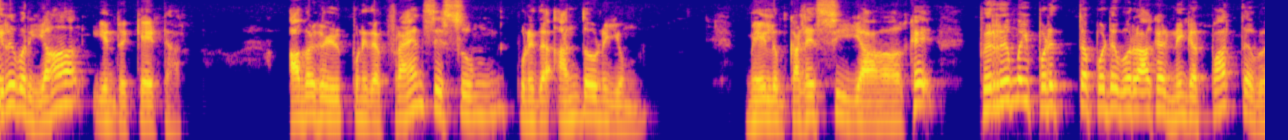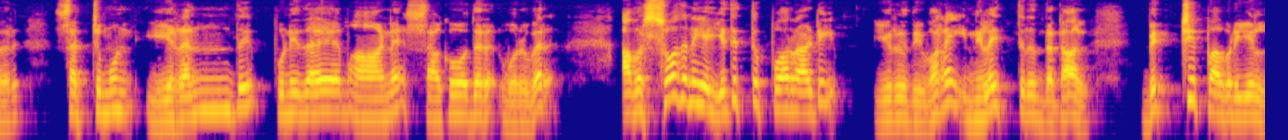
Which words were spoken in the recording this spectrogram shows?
இருவர் யார் என்று கேட்டார். அவர்கள் புனித பிரான்சிஸும் புனித அந்தோனியும் மேலும் கடைசியாக பெருமைப்படுத்தப்படுவராக நீங்கள் பார்த்தவர் சற்று முன் இறந்து புனிதமான சகோதரர் ஒருவர் அவர் சோதனையை எதிர்த்து போராடி இறுதி வரை நிலைத்திருந்ததால் வெற்றி பவரியில்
